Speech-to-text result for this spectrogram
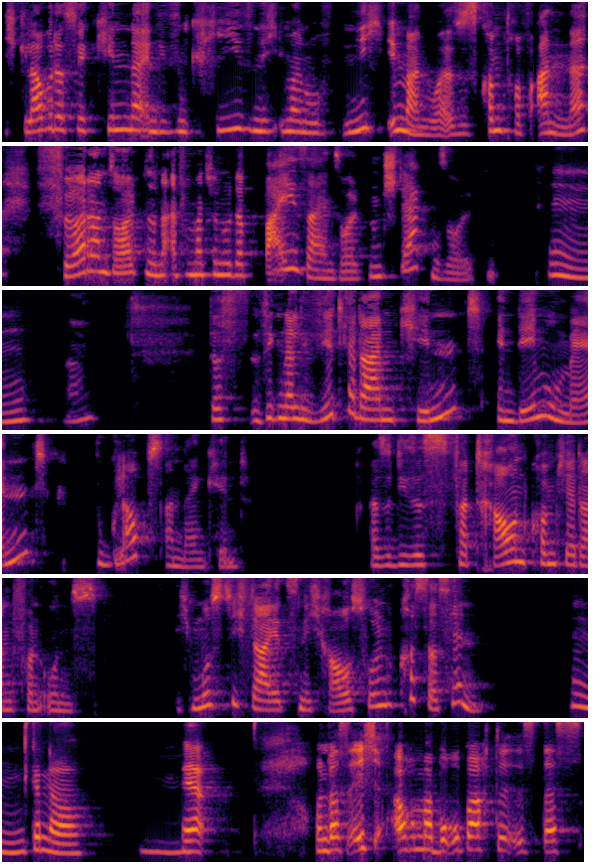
Ich glaube, dass wir Kinder in diesen Krisen nicht immer nur, nicht immer nur, also es kommt drauf an, ne, fördern sollten, sondern einfach manchmal nur dabei sein sollten und stärken sollten. Mhm. Ja? Das signalisiert ja deinem Kind in dem Moment, du glaubst an dein Kind. Also dieses Vertrauen kommt ja dann von uns ich muss dich da jetzt nicht rausholen, du kriegst das hin. Hm, genau. Mhm. Ja. Und was ich auch immer beobachte, ist, dass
